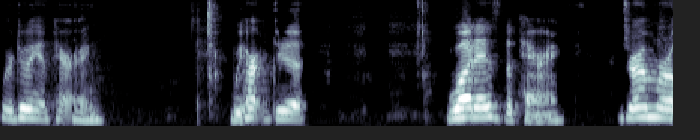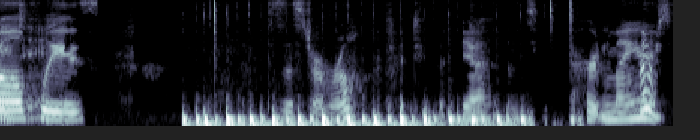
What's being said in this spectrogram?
We're doing a pairing. We are. Part two. What is the pairing? Drum roll, please. This drum roll? If I do that? Yeah, it's hurting my Oh. ears.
